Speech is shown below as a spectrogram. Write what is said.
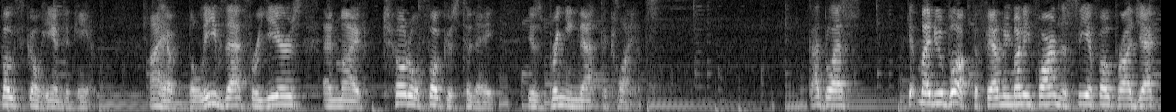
Both go hand in hand. I have believed that for years, and my total focus today is bringing that to clients. God bless. Get my new book, The Family Money Farm, The CFO Project.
